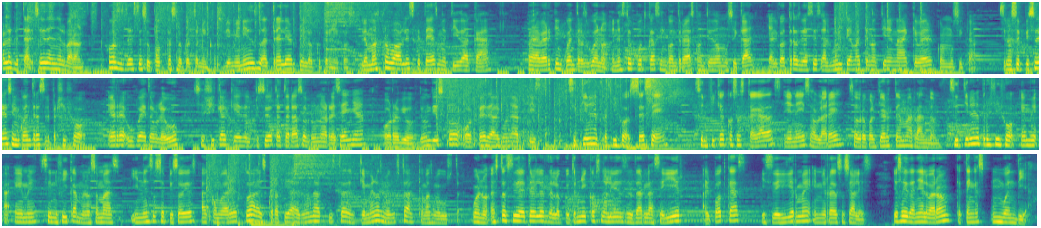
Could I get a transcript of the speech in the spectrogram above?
Hola, ¿qué tal? Soy Daniel Barón, host de este su podcast Locotrónicos. Bienvenidos al trailer de Locotrónicos. Lo más probable es que te hayas metido acá para ver qué encuentras. Bueno, en este podcast encontrarás contenido musical y algo otras veces algún tema que no tiene nada que ver con música. Si en los episodios encuentras el prefijo RVW, significa que el episodio tratará sobre una reseña o review de un disco o EP de algún artista. Si tiene el prefijo CC, significa cosas cagadas y en ellas hablaré sobre cualquier tema random. Si tiene el prefijo MAM, significa menos a más, y en esos episodios acomodaré toda la discografía de un artista del que menos me gusta al que más me gusta. Bueno, esto ha sido el trailer de Locutrónicos, no olvides de darle a seguir al podcast y seguirme en mis redes sociales. Yo soy Daniel Barón, que tengas un buen día.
